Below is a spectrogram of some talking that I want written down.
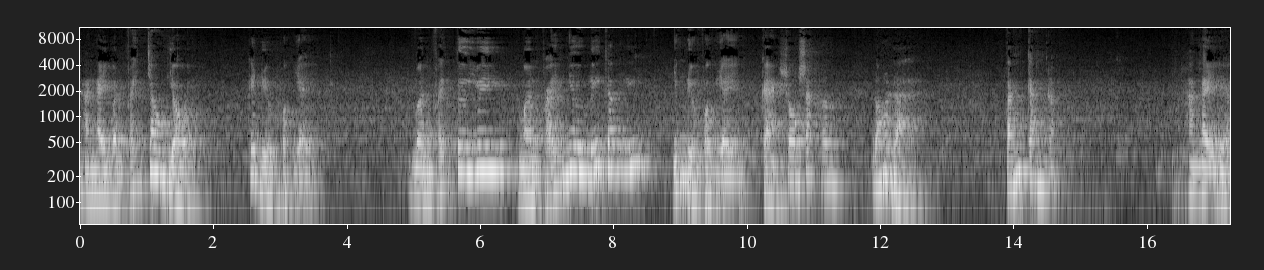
Hàng ngày mình phải trau dồi cái điều Phật dạy. Mình phải tư duy, mình phải như lý chất lý những điều Phật dạy càng sâu sắc hơn, đó là tánh căn đó. Hàng ngày à,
